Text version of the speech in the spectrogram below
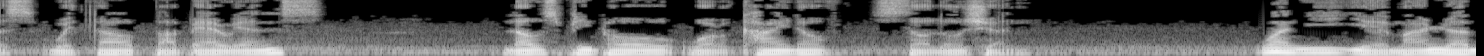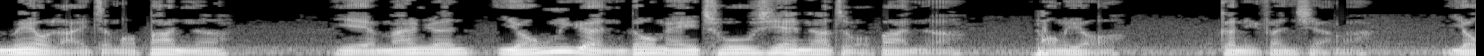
us without barbarians? Those people were kind of solution. 万一野蛮人没有来怎么办呢？野蛮人永远都没出现，那怎么办呢？朋友，跟你分享啊，永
